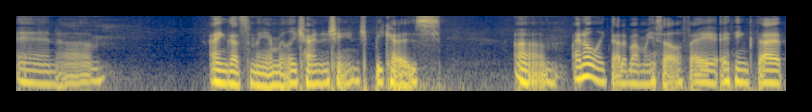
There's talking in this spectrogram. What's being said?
and um, I think that's something I'm really trying to change because um, I don't like that about myself. I I think that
